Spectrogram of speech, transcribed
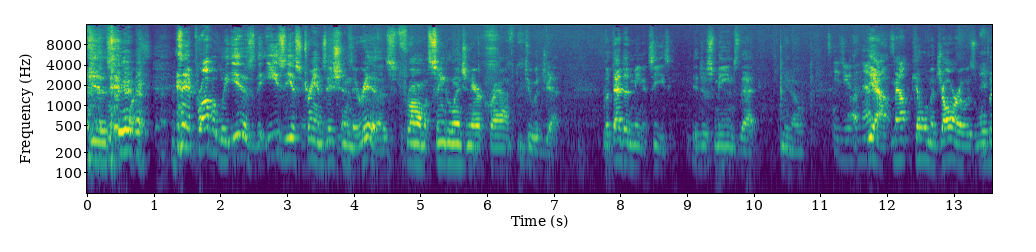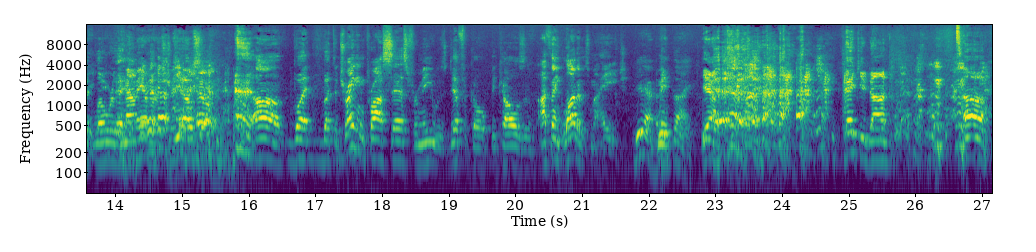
is it probably is the easiest transition there is from a single engine aircraft to a jet. But that doesn't mean it's easy. It just means that, you know, It's easier than that. yeah, Mount Kilimanjaro is a little bit lower than Mount Everest, you know, so, uh, but, but the training process for me was difficult because of, I think a lot of it's my age. Yeah, I mean- thing. Yeah. Thank you, Don. Uh,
